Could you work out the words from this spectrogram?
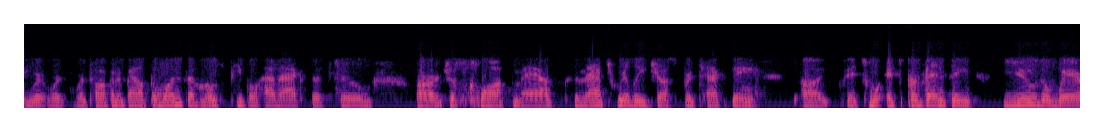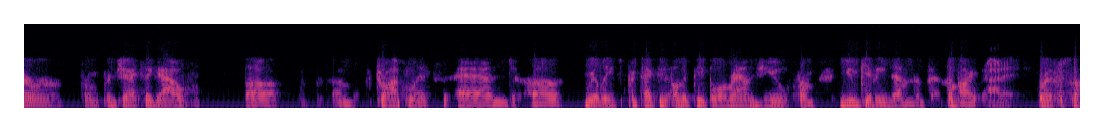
we're, we're, we're talking about. The ones that most people have access to are just cloth masks, and that's really just protecting. Uh, it's it's preventing you, the wearer, from projecting out uh, uh, droplets and uh, really it's protecting other people around you from you giving them the, the virus. Got it. Or, So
